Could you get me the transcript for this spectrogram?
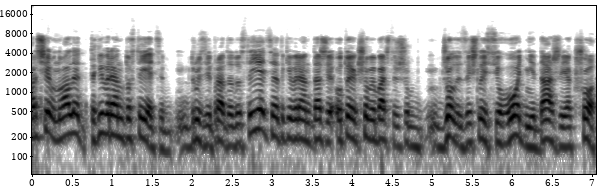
Паршиво, ну але такий варіант достається. Друзі, правда, достається такий варіант. Даже ото, якщо ви бачите, що бджоли зайшли сьогодні, навіть якщо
